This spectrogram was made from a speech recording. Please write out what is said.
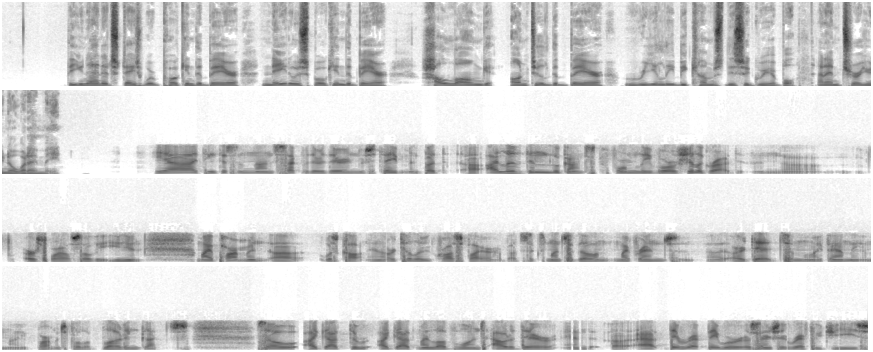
The United States, we're poking the bear. NATO is poking the bear. How long until the bear really becomes disagreeable? And I'm sure you know what I mean. Yeah, I think there's a non sequitur there in your statement. But uh, I lived in Lugansk, formerly Voroshilovgrad, in uh, erstwhile Soviet Union. My apartment uh, was caught in an artillery crossfire about six months ago, and my friends uh, are dead. Some of my family, and my apartment's full of blood and guts. So I got the I got my loved ones out of there, and uh, at, they re- they were essentially refugees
